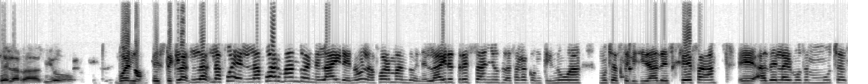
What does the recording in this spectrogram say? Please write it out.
de la radio. Bueno, este, la, la fue, la fue armando en el aire, ¿no? La fue armando en el aire, tres años, la saga continúa, muchas felicidades, jefa, eh, Adela Hermosa, muchas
